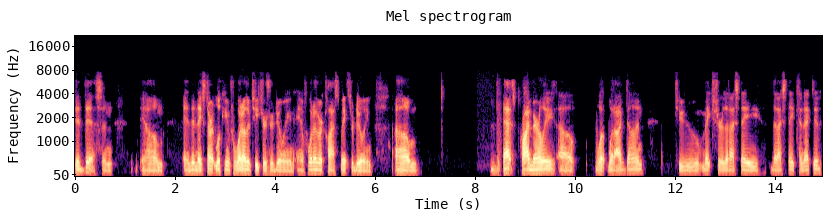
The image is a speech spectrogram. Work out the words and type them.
did this," and um, and then they start looking for what other teachers are doing and for what other classmates are doing. Um, that's primarily uh, what what I've done to make sure that I stay that I stay connected.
